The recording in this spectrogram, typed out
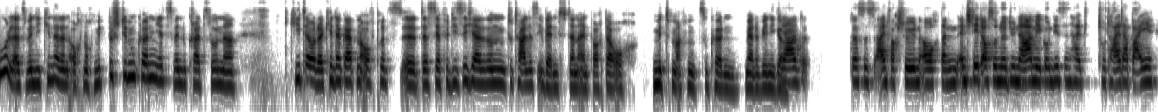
cool. Also wenn die Kinder dann auch noch mitbestimmen können, jetzt wenn du gerade so eine Kita oder Kindergarten auftrittst, äh, das ist ja für die sicher so ein totales Event, dann einfach da auch mitmachen zu können, mehr oder weniger. Ja, das ist einfach schön auch. Dann entsteht auch so eine Dynamik und die sind halt total dabei,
